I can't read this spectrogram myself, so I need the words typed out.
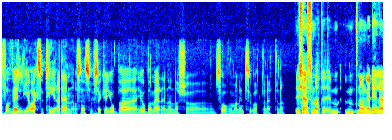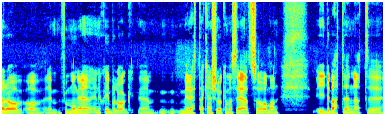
man får välja och acceptera den och sen så försöka jobba, jobba med den. Annars så sover man inte så gott på nätterna. Det känns som att eh, många delar av, av från många energibolag, eh, med rätta kanske då kan man säga, att så har man i debatten att eh,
